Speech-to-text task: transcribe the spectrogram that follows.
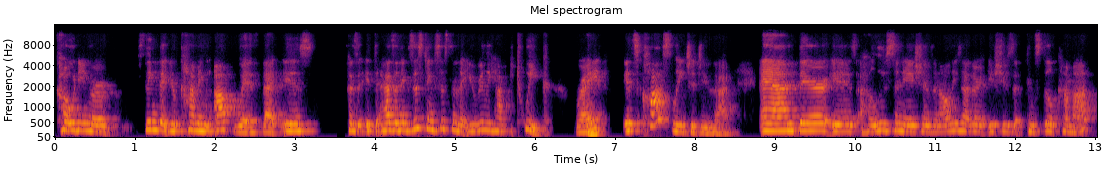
coding or thing that you're coming up with that is because it has an existing system that you really have to tweak, right? It's costly to do that. And there is hallucinations and all these other issues that can still come up.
